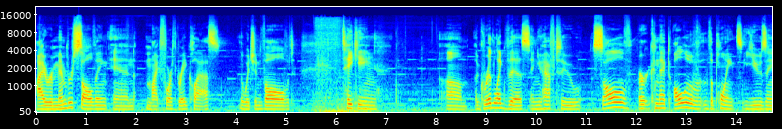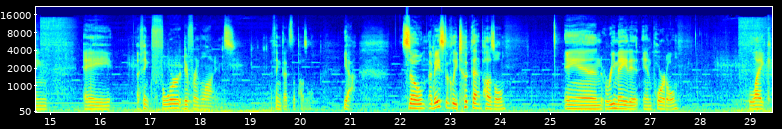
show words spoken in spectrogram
I remember solving in my fourth grade class, which involved taking um, a grid like this and you have to solve or connect all of the points using a I think four different lines. I think that's the puzzle. Yeah. So I basically took that puzzle and remade it in Portal like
